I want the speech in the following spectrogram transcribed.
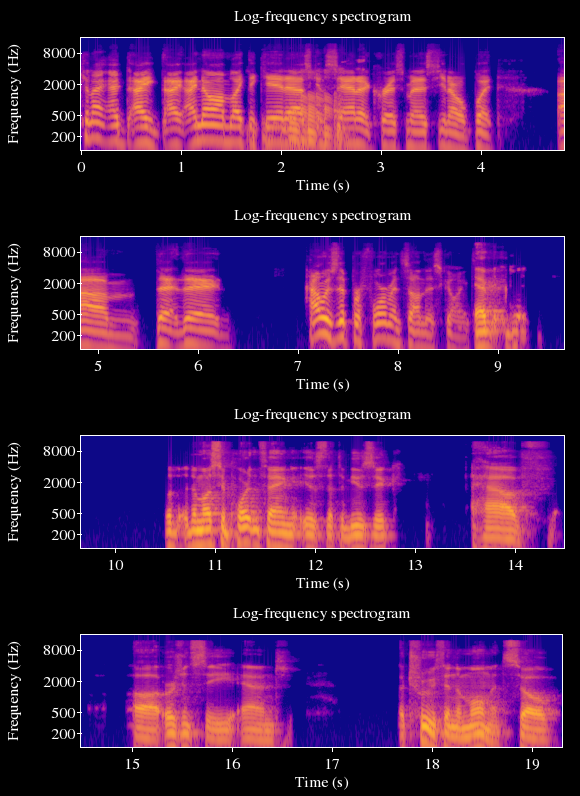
Can I I I I- know I'm like the kid asking. Santa at Christmas, you know, but um the the how is the performance on this going Every, well, the most important thing is that the music have uh, urgency and a truth in the moment. So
